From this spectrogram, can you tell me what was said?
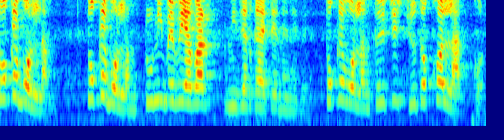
তোকে বললাম। তোকে বললাম। টুনি বেবি আবার নিজের গায়ে টেনে নেবে। তোকে বললাম, তুই হচ্ছিস জুতোখোর লাথখোর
